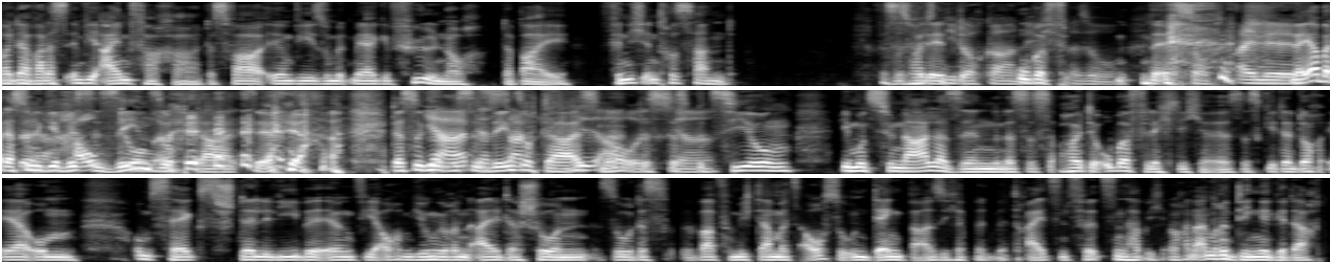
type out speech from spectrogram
weil da war das irgendwie einfacher. Das war irgendwie so mit mehr Gefühl noch dabei. Finde ich interessant. Das, das ist heute die doch gar nicht. Also ist doch eine naja, aber dass so eine gewisse Sehnsucht da ist. Ja, ja. Dass so eine ja, gewisse Sehnsucht da ist, ne? dass, dass ja. Beziehungen emotionaler sind und dass es heute oberflächlicher ist. Es geht dann doch eher um, um Sex, schnelle Liebe irgendwie, auch im jüngeren Alter schon. So, das war für mich damals auch so undenkbar. Also ich habe mit, mit 13, 14 habe ich auch an andere Dinge gedacht.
